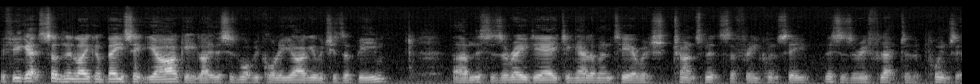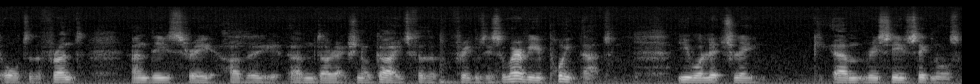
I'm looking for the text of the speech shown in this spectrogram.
If you get something like a basic Yagi, like this is what we call a Yagi, which is a beam. Um, this is a radiating element here which transmits the frequency. This is a reflector that points it all to the front and these three are the um, directional guides for the frequency. So wherever you point that, you will literally um, receive signals.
